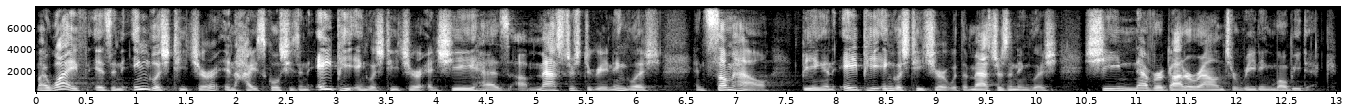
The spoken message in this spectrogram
My wife is an English teacher in high school. She's an AP English teacher, and she has a master's degree in English. And somehow, being an AP English teacher with a master's in English, she never got around to reading Moby Dick.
